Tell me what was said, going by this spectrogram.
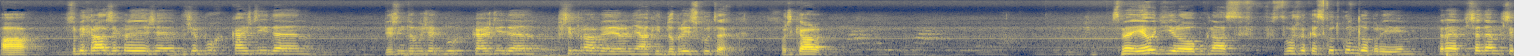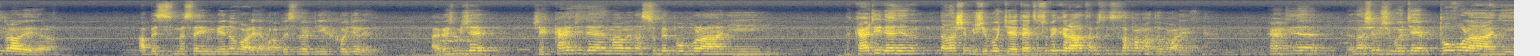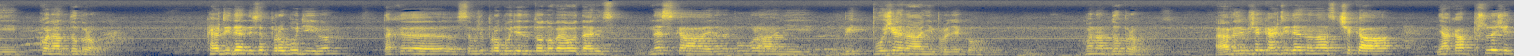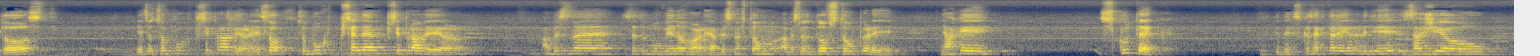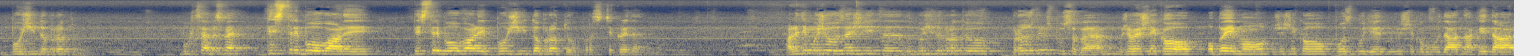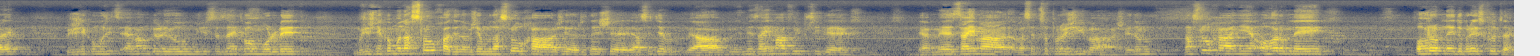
A co bych rád řekl je, že, že Bůh každý den, věřím tomu, že Bůh každý den připravil nějaký dobrý skutek. On říkal, jsme jeho dílo, Bůh nás stvořil ke skutkům dobrým, které předem připravil aby jsme se jim věnovali, nebo aby jsme v nich chodili. A věřím, že, že každý den máme na sobě povolání, každý den na našem životě, to je to, co bych rád, abyste si zapamatovali. Každý den na našem životě je povolání konat dobro. Každý den, když se probudím, tak eh, se můžu probudit do toho nového dne. Dneska jdeme povolání být požehnáním pro někoho. Konat dobro. A já věřím, že každý den na nás čeká nějaká příležitost, něco, co Bůh připravil, něco, co Bůh předem připravil, aby jsme se tomu věnovali, aby jsme, v tom, aby jsme do toho vstoupili. Nějaký skutek, skrze který lidi zažijou boží dobrotu. Bůh chce, aby jsme distribuovali, distribuovali boží dobrotu prostě k lidem. A lidi můžou zažít boží dobrotu různým způsobem. Můžeš někoho obejmout, můžeš někoho pozbudit, můžeš někomu dát nějaký dárek, můžeš někomu říct evangelium, můžeš se za někoho modlit, můžeš někomu naslouchat, jenom že mu nasloucháš, že řekneš, že já se tě, já, mě zajímá tvůj příběh, mě zajímá vlastně, co prožíváš. Jenom naslouchání je ohromný, ohromný dobrý skutek.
